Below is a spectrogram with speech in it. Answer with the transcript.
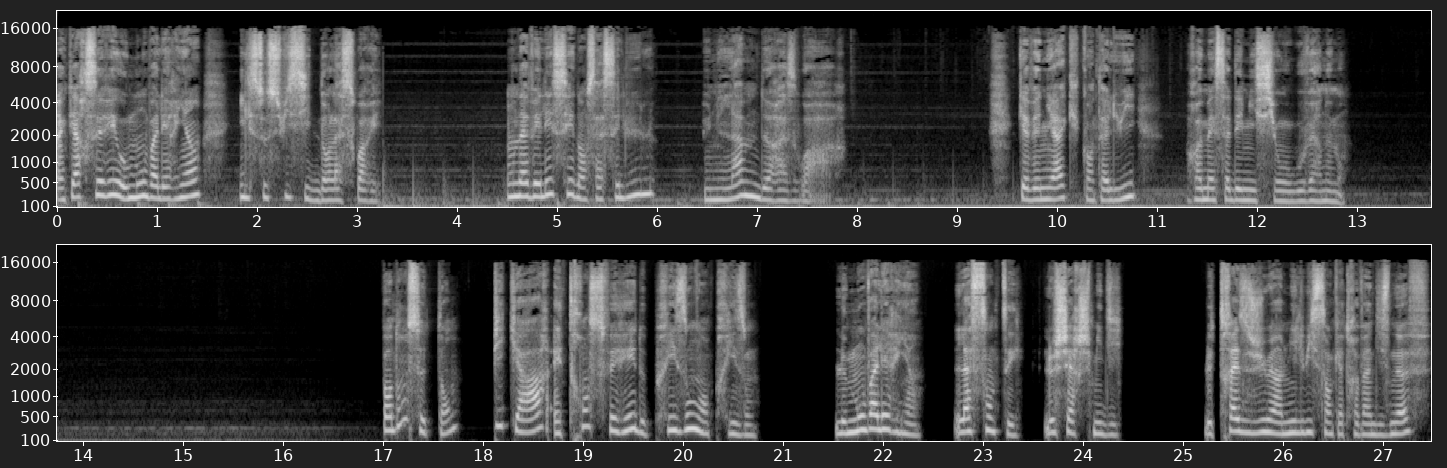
Incarcéré au Mont Valérien, il se suicide dans la soirée. On avait laissé dans sa cellule une lame de rasoir. Cavaignac, quant à lui, remet sa démission au gouvernement. Pendant ce temps, Picard est transféré de prison en prison. Le Mont Valérien, la Santé, le cherche midi. Le 13 juin 1899,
